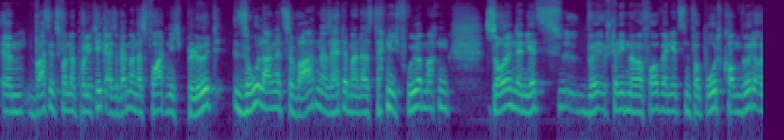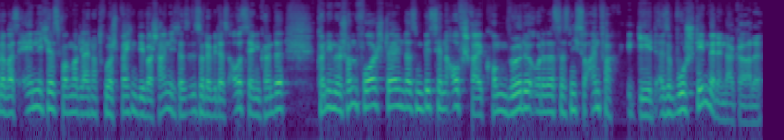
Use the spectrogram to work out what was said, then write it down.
Ähm, was jetzt von der Politik, also wenn man das vorhat, nicht blöd, so lange zu warten, also hätte man das dann nicht früher machen sollen, denn jetzt äh, stelle ich mir mal vor, wenn jetzt ein Verbot kommen würde oder was ähnliches, wollen wir gleich noch drüber sprechen, wie wahrscheinlich das ist oder wie das aussehen könnte, könnte ich mir schon vorstellen, dass ein bisschen Aufschrei kommen würde oder dass das nicht so einfach geht. Also wo stehen wir denn da gerade?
